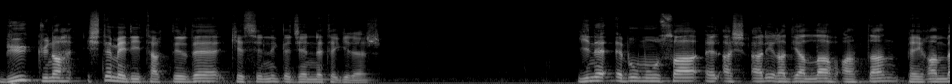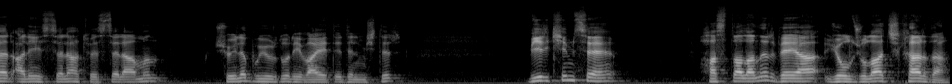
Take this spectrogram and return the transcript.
büyük günah işlemediği takdirde kesinlikle cennete girer. Yine Ebu Musa el-Aş'ari radıyallahu anh'tan Peygamber aleyhissalatü vesselamın şöyle buyurduğu rivayet edilmiştir. Bir kimse hastalanır veya yolculuğa çıkar da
